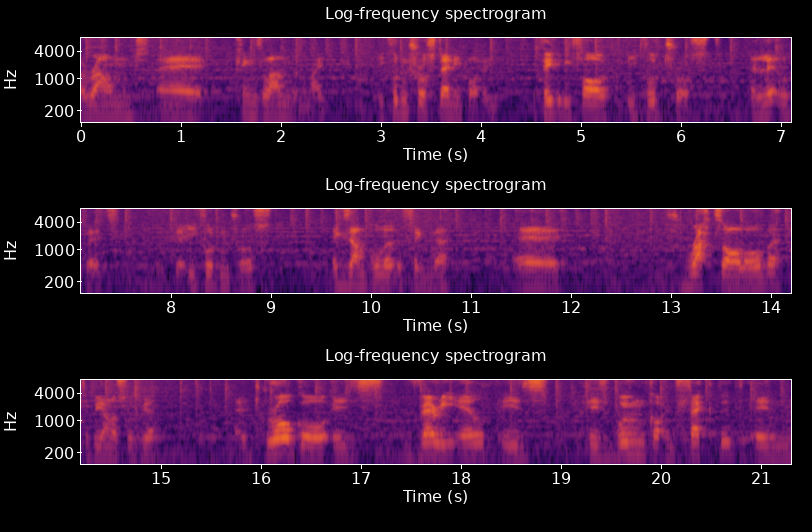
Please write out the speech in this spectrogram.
around uh, King's Landing like he couldn't trust anybody. The people he thought he could trust a little bit he couldn't trust. Example Littlefinger uh, just rats all over to be honest with you. Uh, Drogo is very ill his his wound got infected in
